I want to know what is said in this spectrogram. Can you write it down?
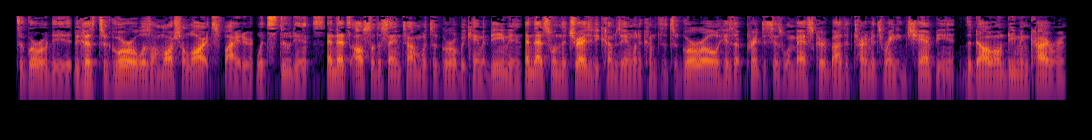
Toguro did because Toguro was a martial arts fighter with students. And that's also the same time when Toguro became a demon. And that's when the tragedy comes in when it comes to Toguro. His apprentices were massacred by the tournament's reigning champion, the doggone demon Kairen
